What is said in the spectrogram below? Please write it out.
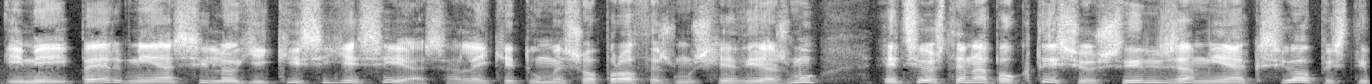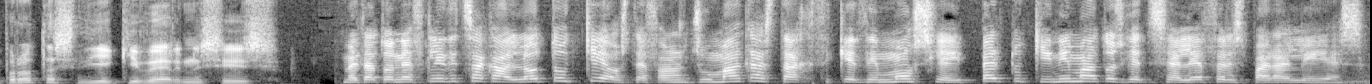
Είμαι υπέρ μιας συλλογικής ηγεσίας αλλά και του μεσοπρόθεσμου σχεδιασμού, έτσι ώστε να αποκτήσει ο ΣΥΡΙΖΑ μια αξιόπιστη πρόταση διακυβέρνησης. Μετά τον Ευκλήδη Τσακαλώτο και ο Στέφανος Τζουμάκας τάχθηκε δημόσια υπέρ του κινήματος για τις ελεύθερες παραλίες.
